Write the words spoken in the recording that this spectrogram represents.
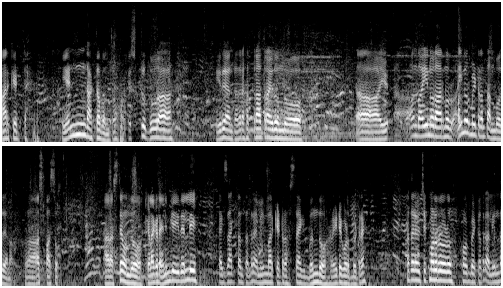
ಮಾರ್ಕೆಟ್ ಎಂಡ್ ಆಗ್ತಾ ಬಂತು. ಎಷ್ಟು ದೂರ ಇದೆ ಅಂತಂದರೆ ಹತ್ರ ಹತ್ರ ಇದೊಂದು ಒಂದು ಐನೂರು, ಆರುನೂರು, ಐನೂರು ಮೀಟ್ರ್ ಅಂತ ಅನ್ಬೋದೇನೋ ಆಸ್ಪಾಸು. ಆ ರಸ್ತೆ ಒಂದು ಕೆಳಗಡೆ. ನಿಮಗೆ ಇದೆಲ್ಲಿ ಎಕ್ಸಾಕ್ಟ್ ಅಂತಂದರೆ ಮೀನ್ ಮಾರ್ಕೆಟ್ ರಸ್ತೆಯಾಗಿ ಬಂದು ರೈಟಿಗೆ ಹೊಡೆದ್ಬಿಟ್ರೆ. ಮತ್ತು ನೀವು ಚಿಕ್ಕಮಗಳೂರು ರೋಡು ಹೋಗಬೇಕಾದ್ರೆ ಅಲ್ಲಿಂದ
